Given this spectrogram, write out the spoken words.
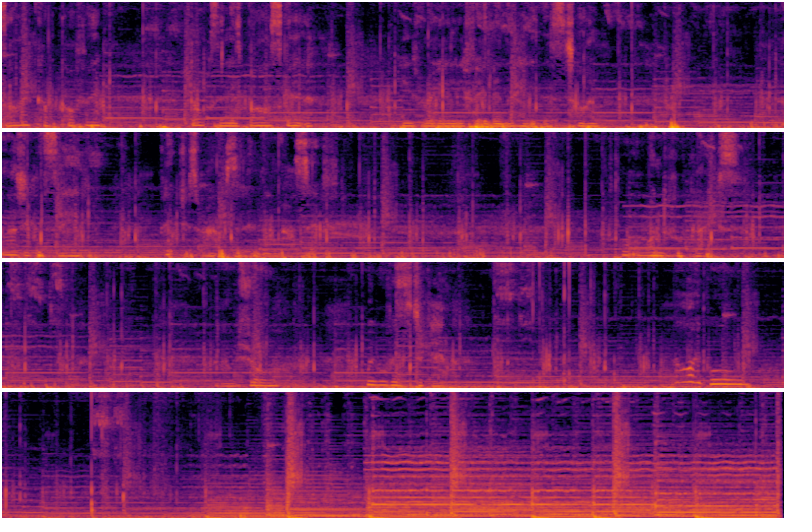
outside, cup of coffee, dog's in his basket. He's really feeling the heat this time. And as you can see, pictures are absolutely massive. What a wonderful place. And I'm sure we will visit again. Bye, Paul.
